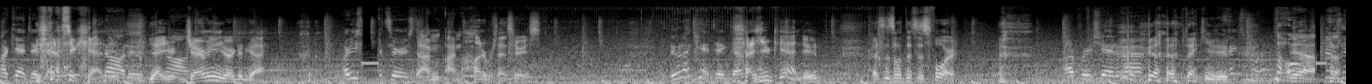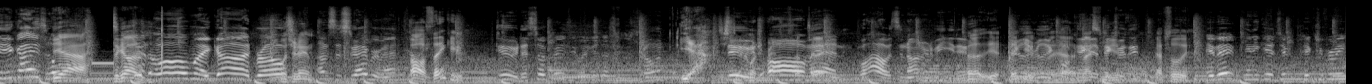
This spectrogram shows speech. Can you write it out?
I can't take that. Yes, you can. No, dude. Yeah, you're, no. Jeremy, you're a good guy. Are you serious? Dude? I'm, I'm 100% serious. Dude, I can't take that. you can, dude. This is what this is for. I appreciate it, man. Thank you, dude. Thanks, man. Yeah. It you guys? Oh, Yeah. Oh my god, bro. What's your name? I'm a subscriber, man. Oh, thank you. Dude, that's so crazy. What are you guys just going? Yeah. Just did a bunch Dude, oh random stuff today. man. Wow, it's an honor to meet you, dude. Uh, yeah, thank really, you. really Yeah, cool. Can nice I get a picture you. with you? Absolutely. Hey babe, can you get a picture for me?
